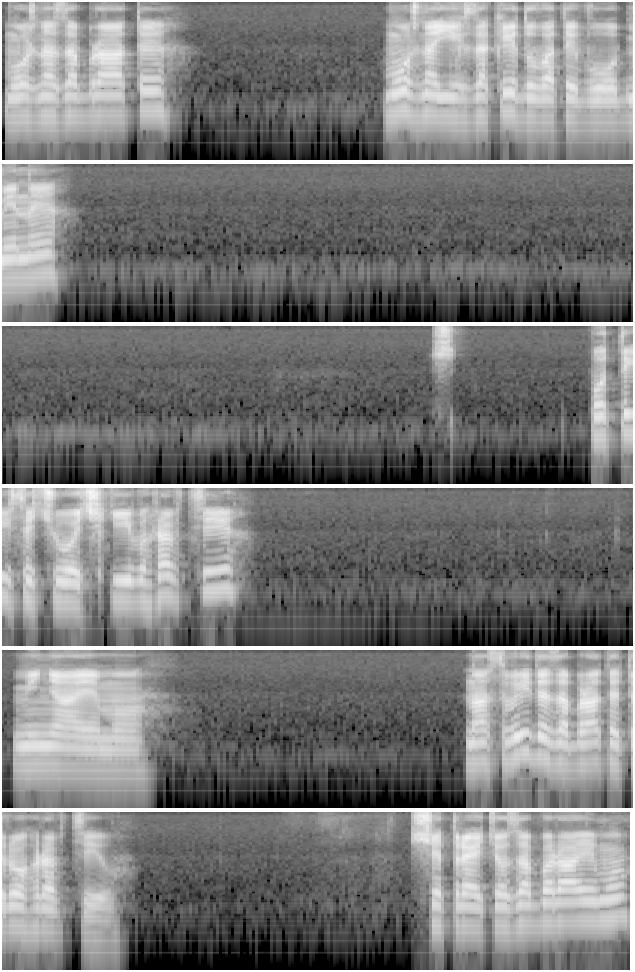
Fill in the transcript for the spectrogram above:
Можна забрати. Можна їх закидувати в обміни. По тисячу очків гравці. Міняємо. Нас вийде забрати трьох гравців. Ще третього забираємо.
